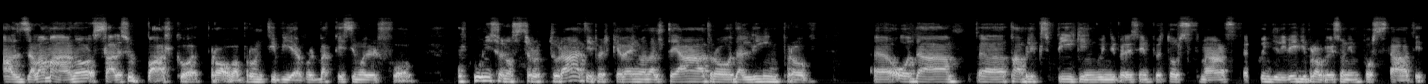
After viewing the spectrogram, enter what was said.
alza la mano, sale sul palco e prova, pronti via col battesimo del fuoco. Alcuni sono strutturati perché vengono dal teatro, dall'improv, eh, o da uh, public speaking, quindi per esempio Toastmaster, quindi li vedi proprio che sono impostati,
